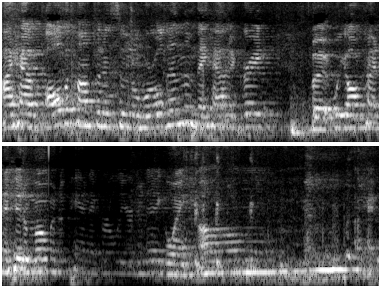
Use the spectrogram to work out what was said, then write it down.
I have all the confidence in the world in them. They had it great, but we all kind of hit a moment of panic earlier today, going, um, okay,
